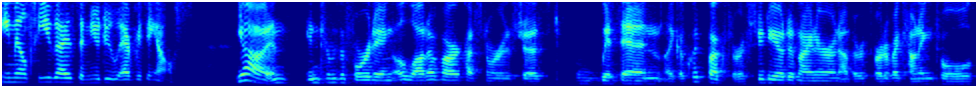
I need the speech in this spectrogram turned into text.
email to you guys, and you do everything else. Yeah, and in terms of forwarding, a lot of our customers just within like a QuickBooks or a Studio Designer and other sort of accounting tools,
